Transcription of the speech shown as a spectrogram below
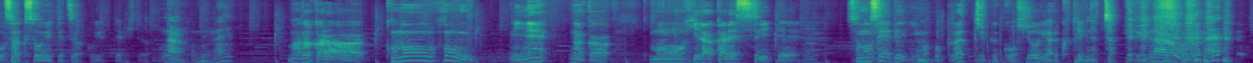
おそらくそういう哲学を言ってる人だと思うなるほどね。まあだからこの本にねなんかもう開かれすぎてそのせいで今僕は塾講師をやることになっちゃってるなるほどね。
